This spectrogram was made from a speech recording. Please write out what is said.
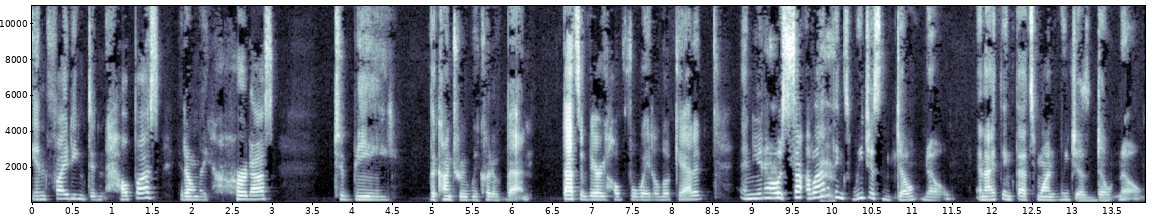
infighting didn't help us, it only hurt us to be the country we could have been. That's a very hopeful way to look at it. And, you know, so, a lot of things we just don't know. And I think that's one we just don't know.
